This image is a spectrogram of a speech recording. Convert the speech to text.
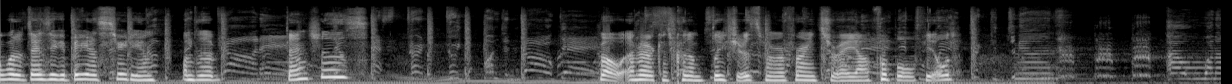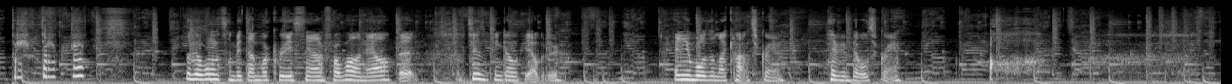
What a days you could be in a stadium on the benches. Well, Americans call them bleachers when referring to a uh, football field. Look, I wanted to make that mockery sound for a while now, but I didn't think I would be able to. Any more than I can't scream. Heavy metal scream. Oh.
